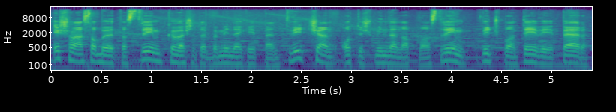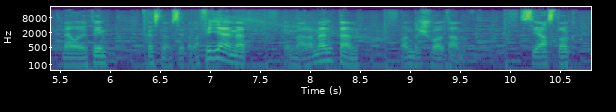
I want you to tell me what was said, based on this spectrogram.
És ha már szóba jött a stream, kövessetek be mindenképpen Twitch-en, ott is minden nap van stream, twitch.tv per Neonity. Köszönöm szépen a figyelmet, én már mentem, Andris voltam. Sziasztok!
